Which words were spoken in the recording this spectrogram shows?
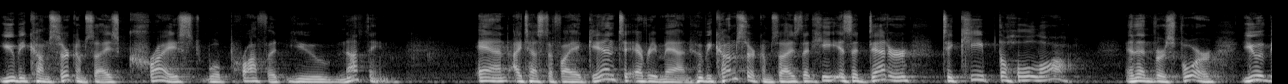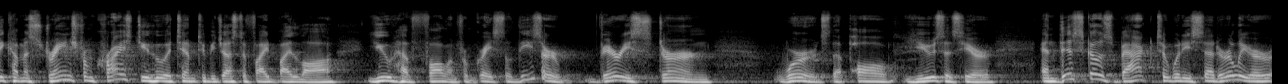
you become circumcised, Christ will profit you nothing. And I testify again to every man who becomes circumcised that he is a debtor to keep the whole law. And then verse 4 You have become estranged from Christ, you who attempt to be justified by law. You have fallen from grace. So these are very stern words that Paul uses here. And this goes back to what he said earlier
